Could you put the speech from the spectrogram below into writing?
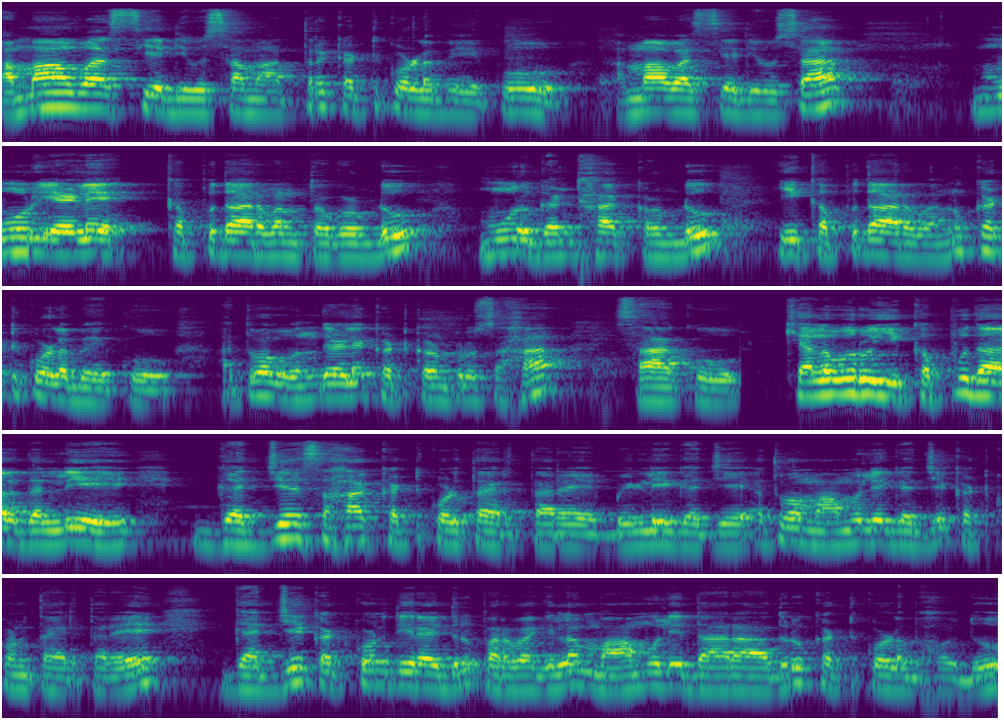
ಅಮಾವಾಸ್ಯೆ ದಿವಸ ಮಾತ್ರ ಕಟ್ಟಿಕೊಳ್ಳಬೇಕು. ಅಮಾವಾಸ್ಯ ದಿವಸ ಮೂರು ಎಳೆ ಕಪ್ಪು ದಾರವನ್ನು ತಗೊಂಡು, ಮೂರು ಗಂಟು ಹಾಕ್ಕೊಂಡು ಈ ಕಪ್ಪು ದಾರವನ್ನು ಕಟ್ಟಿಕೊಳ್ಳಬೇಕು. ಅಥವಾ ಒಂದೆಳೆ ಕಟ್ಕೊಂಡ್ರೂ ಸಹ ಸಾಕು. ಕೆಲವರು ಈ ಕಪ್ಪು ದಾರದಲ್ಲಿ ಗಜ್ಜೆ ಸಹ ಕಟ್ಕೊಳ್ತಾ ಇರ್ತಾರೆ, ಬೆಳ್ಳಿ ಗಜ್ಜೆ ಅಥವಾ ಮಾಮೂಲಿ ಗಜ್ಜೆ ಕಟ್ಕೊಳ್ತಾ ಇರ್ತಾರೆ. ಗಜ್ಜೆ ಕಟ್ಕೊಳ್ದಿರ ಇದ್ರೂ ಪರವಾಗಿಲ್ಲ, ಮಾಮೂಲಿ ದಾರ ಆದರೂ ಕಟ್ಟಿಕೊಳ್ಳಬಹುದು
